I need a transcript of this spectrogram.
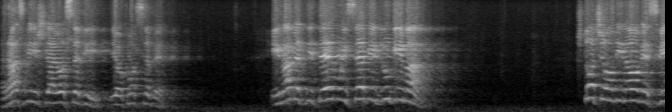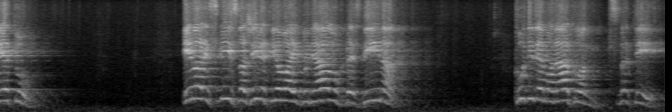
razmišljaj o sebi i oko sebe. I nametni temu i sebi i drugima. Što ćemo mi na ovome svijetu? Ima li smisla živjeti ovaj dunjaluk bez dina? Kud idemo nakon smrti?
